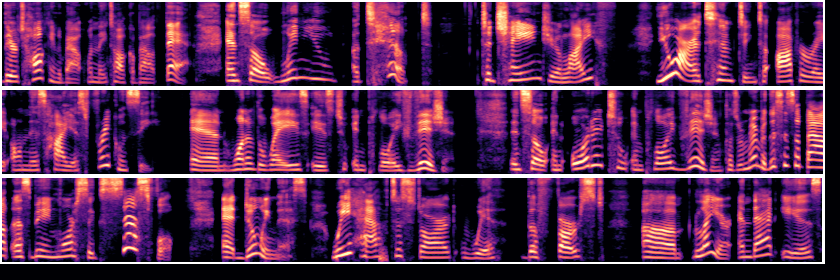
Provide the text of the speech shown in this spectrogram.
they're talking about when they talk about that. And so when you attempt to change your life you are attempting to operate on this highest frequency. And one of the ways is to employ vision and so, in order to employ vision, because remember, this is about us being more successful at doing this, we have to start with the first um, layer, and that is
